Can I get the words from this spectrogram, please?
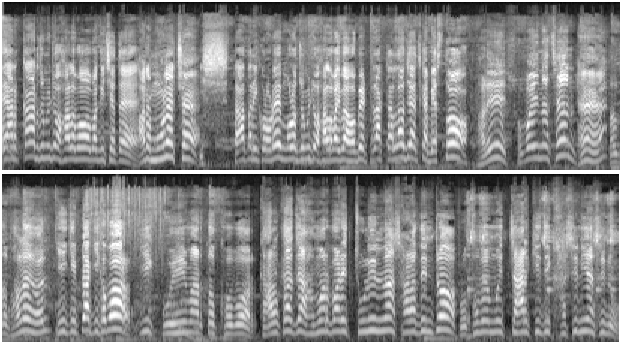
তে আর কার জমিটো হাল বাবা বাকি ছেতে? আরে মরেছে ইস তাড়াতাড়ি করো রে মোর জমিটো হাল বাইবা হবে। ট্রাক্টর লাও যে আজকে ব্যস্ত। আরে সবাই নাছেন হ্যাঁ। তাহলে তো ভালোই হল। কি কিপটা কি খবর? কি কহিমার তো খবর? কালকা যা আমার বাড়ি চুলিল না সারাদিন তো প্রথমে মুই চার কেজি খাসি নিয়ে আসিনু।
